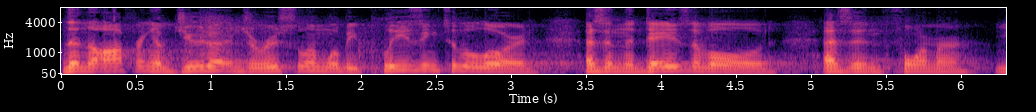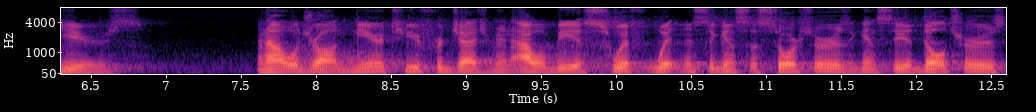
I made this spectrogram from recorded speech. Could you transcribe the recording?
Then the offering of Judah and Jerusalem will be pleasing to the Lord, as in the days of old, as in former years. And I will draw near to you for judgment. I will be a swift witness against the sorcerers, against the adulterers,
